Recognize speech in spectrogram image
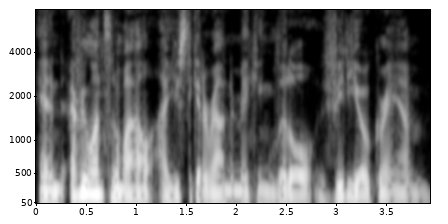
and every once in a while, I used to get around to making little videogram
